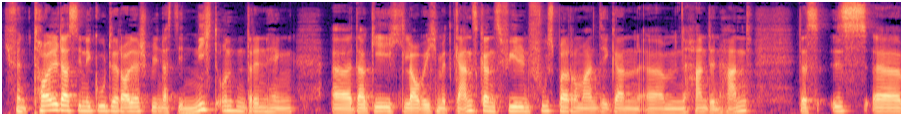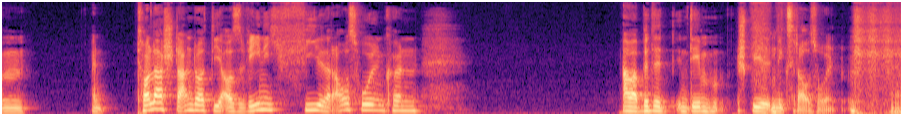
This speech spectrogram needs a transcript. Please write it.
Ich finde toll, dass sie eine gute Rolle spielen, dass die nicht unten drin hängen. Äh, da gehe ich, glaube ich, mit ganz, ganz vielen Fußballromantikern ähm, Hand in Hand. Das ist ähm, ein toller Standort, die aus wenig viel rausholen können. Aber bitte in dem Spiel nichts rausholen. Ja.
